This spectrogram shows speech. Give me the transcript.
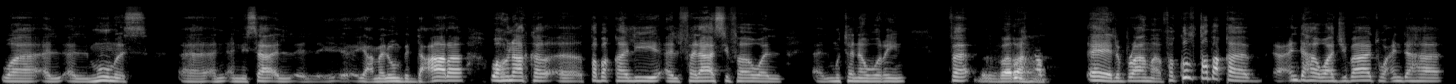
والمومس النساء يعملون بالدعارة وهناك طبقة للفلاسفة والمتنورين. ف إيه البراما فكل طبقة عندها واجبات وعندها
